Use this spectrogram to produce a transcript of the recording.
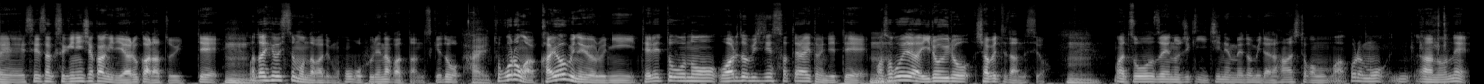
えー政策責任者会議でやるからといって、ん。まあ、代表質問の中でもほぼ触れなかったんですけど、はい。ところが火曜日の夜にテレ東のワールドビジネスサテライトに出て、まあ、そこではいろいろ喋ってたんですよ。うん。まあ、増税の時期1年目どみたいな話とかも、まあ、これも、あのね、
